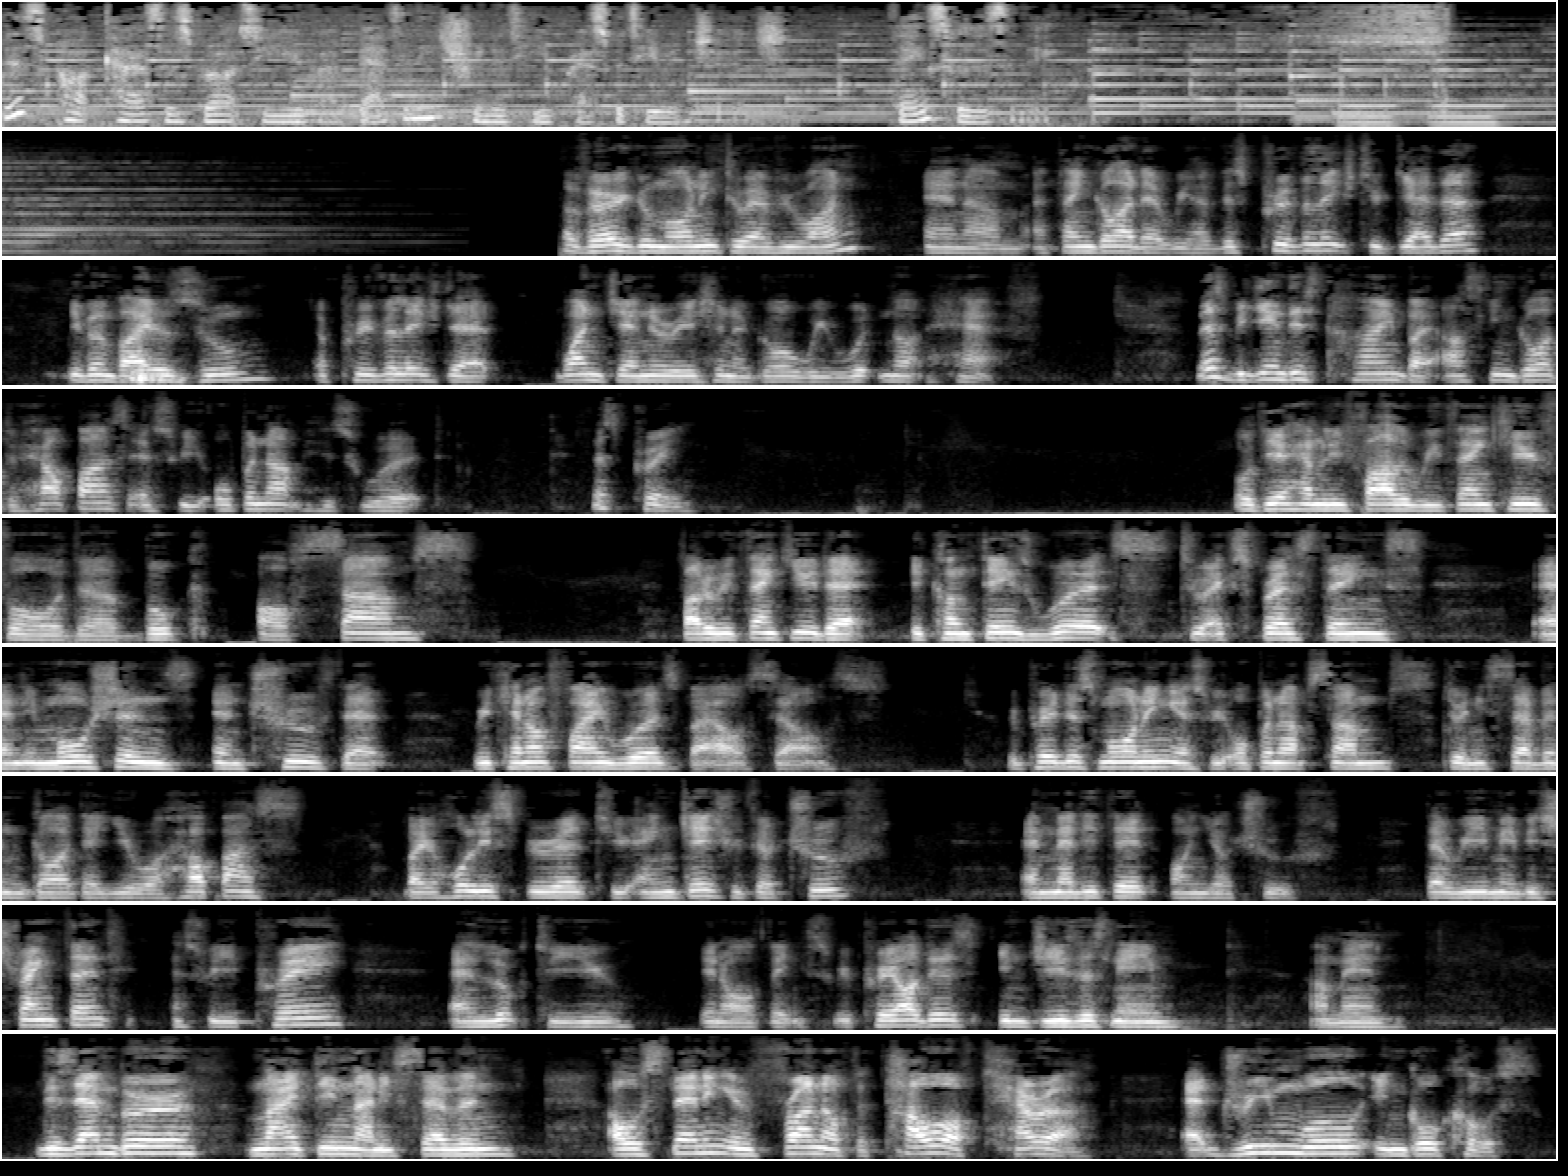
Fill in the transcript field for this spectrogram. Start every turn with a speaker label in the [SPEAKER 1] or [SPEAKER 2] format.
[SPEAKER 1] This podcast is brought to you by Bethany Trinity Presbyterian Church. Thanks for listening.
[SPEAKER 2] A very good morning to everyone, and um, I thank God that we have this privilege together, even via Zoom, a privilege that one generation ago we would not have. Let's begin this time by asking God to help us as we open up His Word. Let's pray. Oh dear Heavenly Father, we thank you for the book of Psalms. Father, we thank you that it contains words to express things and emotions and truth that we cannot find words by ourselves. We pray this morning as we open up Psalms 27, God, that you will help us by your Holy Spirit to engage with your truth and meditate on your truth, that we may be strengthened as we pray and look to you in all things. We pray all this in Jesus' name. Amen. December 1997, I was standing in front of the Tower of Terror at Dreamworld in Gold Coast.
